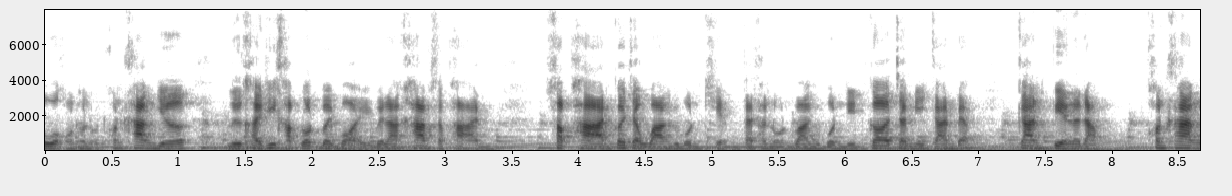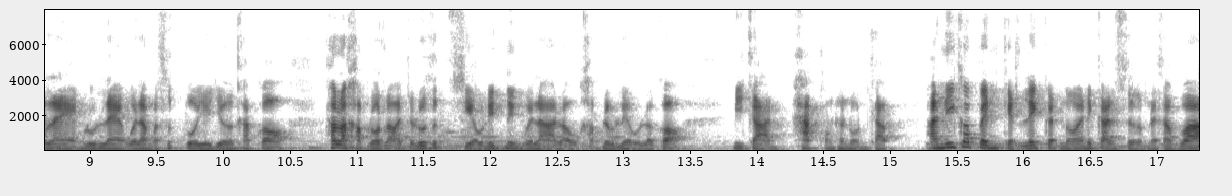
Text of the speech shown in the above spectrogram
ตัวของถนนค่อนข้างเยอะ หรือใครที่ขับรถบ่อยๆ เวลาข้ามสะพาน สะพานก็จะวางอยู่บนเข็ม แต่ถนนวางอยู่บนดินก็จะมีการแบบการเปลี่ยนระดับค่อนข้างแรงรุนแรงเวลามาสุดตัวเยอะๆครับก็ถ้าเราขับรถเราอาจจะรู้สึกเสียวนิดนึงเวลาเราขับเร็วๆ แล้วก็มีการหักของถนนครับ อันนี้ก็เป็นเกร็ดเล็กเกร็ดน้อยในการเสริมนะครับว่า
